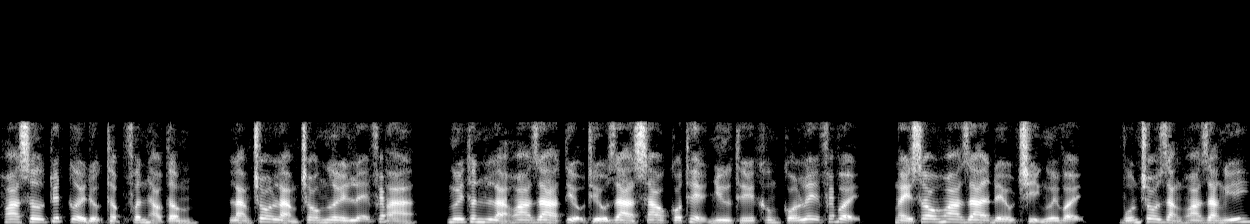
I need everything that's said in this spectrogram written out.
Hoa sơ tuyết cười được thập phân hảo tâm, làm cho làm cho ngươi lệ phép à, ngươi thân là hoa gia tiểu thiếu gia sao có thể như thế không có lễ phép vậy, ngày sau hoa gia đều chỉ ngươi vậy, vốn cho rằng hoa gia nghĩ,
